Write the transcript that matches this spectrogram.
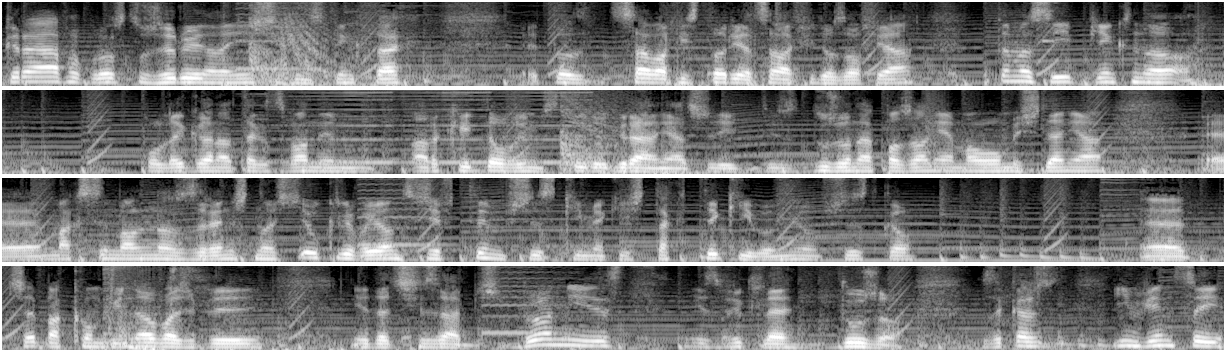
Gra po prostu żyruje na najniższych instynktach. E, To cała historia, cała filozofia. Natomiast jej piękno polega na tak zwanym arcade'owym stylu grania, czyli jest dużo naparzania, mało myślenia, e, maksymalna zręczność i ukrywające się w tym wszystkim jakieś taktyki, bo mimo wszystko e, trzeba kombinować, by nie dać się zabić. Broni jest niezwykle dużo. Im więcej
